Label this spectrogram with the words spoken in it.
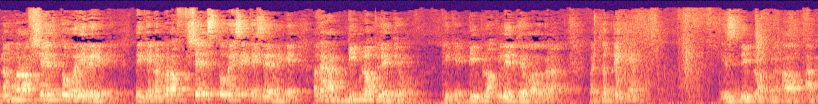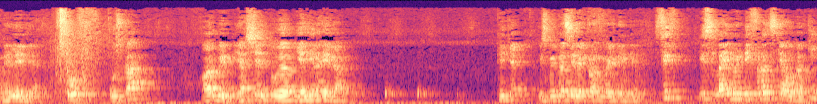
नंबर ऑफ़ शेल्स तो वही रहेंगे। देखिए नंबर ऑफ़ शेल्स तो वैसे कैसे रहेंगे? अगर आप डी ब्लॉक लेते हो ठीक है डी ब्लॉक लेते हो अगर आप मतलब देखिए इस डी ब्लॉक में आ, आपने ले लिया। तो उसका ऑर्बिट या शेल तो यही रहेगा। ठीक है? इसमें दस इलेक्ट्रॉन बैठेंगे। सिर्फ़ इस लाइन में डिफरेंस क्या होगा कि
